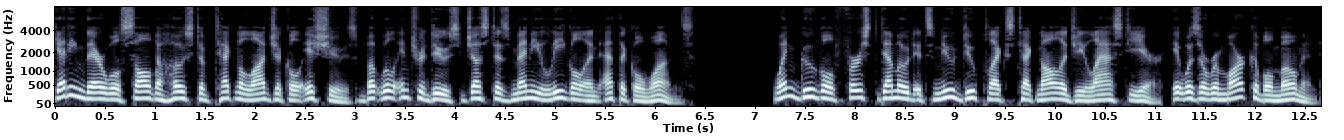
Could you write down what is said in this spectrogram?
Getting there will solve a host of technological issues but will introduce just as many legal and ethical ones. When Google first demoed its new duplex technology last year, it was a remarkable moment.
